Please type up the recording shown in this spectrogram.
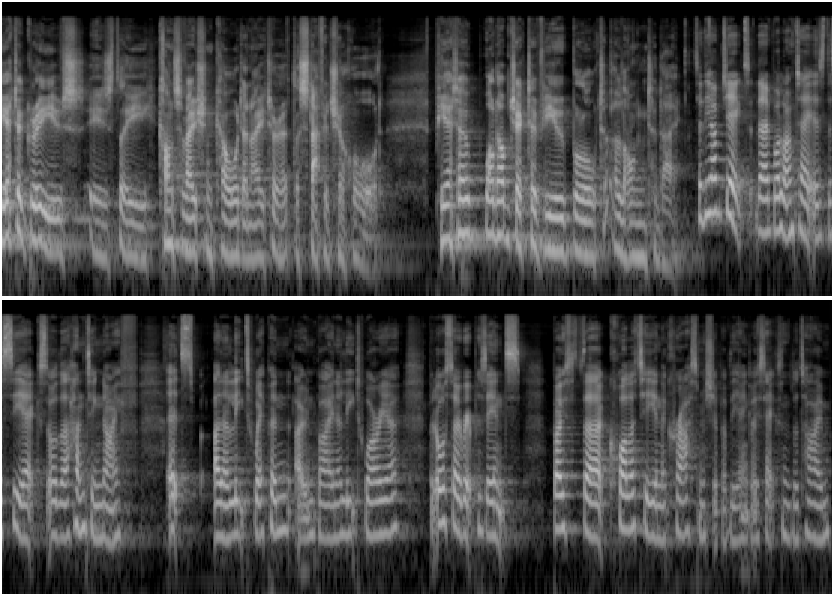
Pieta Greaves is the conservation coordinator at the Staffordshire Hoard. Pieta, what object have you brought along today? So the object that I brought along today is the seax or the hunting knife. It's an elite weapon owned by an elite warrior, but also represents both the quality and the craftsmanship of the Anglo Saxons of the time,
